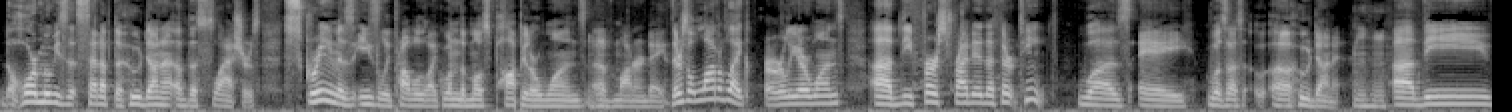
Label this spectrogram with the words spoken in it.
the horror movies that set up the whodunit of the slashers, Scream is easily probably like one of the most popular ones of modern day. There's a lot of like earlier ones. Uh, the first Friday the Thirteenth was a was a, a whodunit. Uh, the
